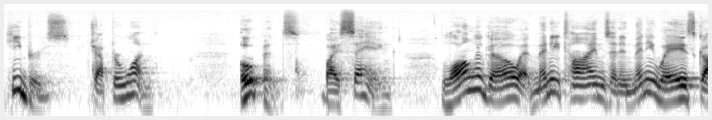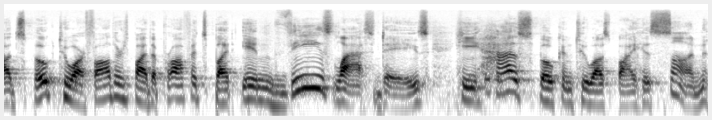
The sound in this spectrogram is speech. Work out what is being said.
Hebrews chapter 1 opens by saying, Long ago, at many times and in many ways, God spoke to our fathers by the prophets, but in these last days, He has spoken to us by His Son,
